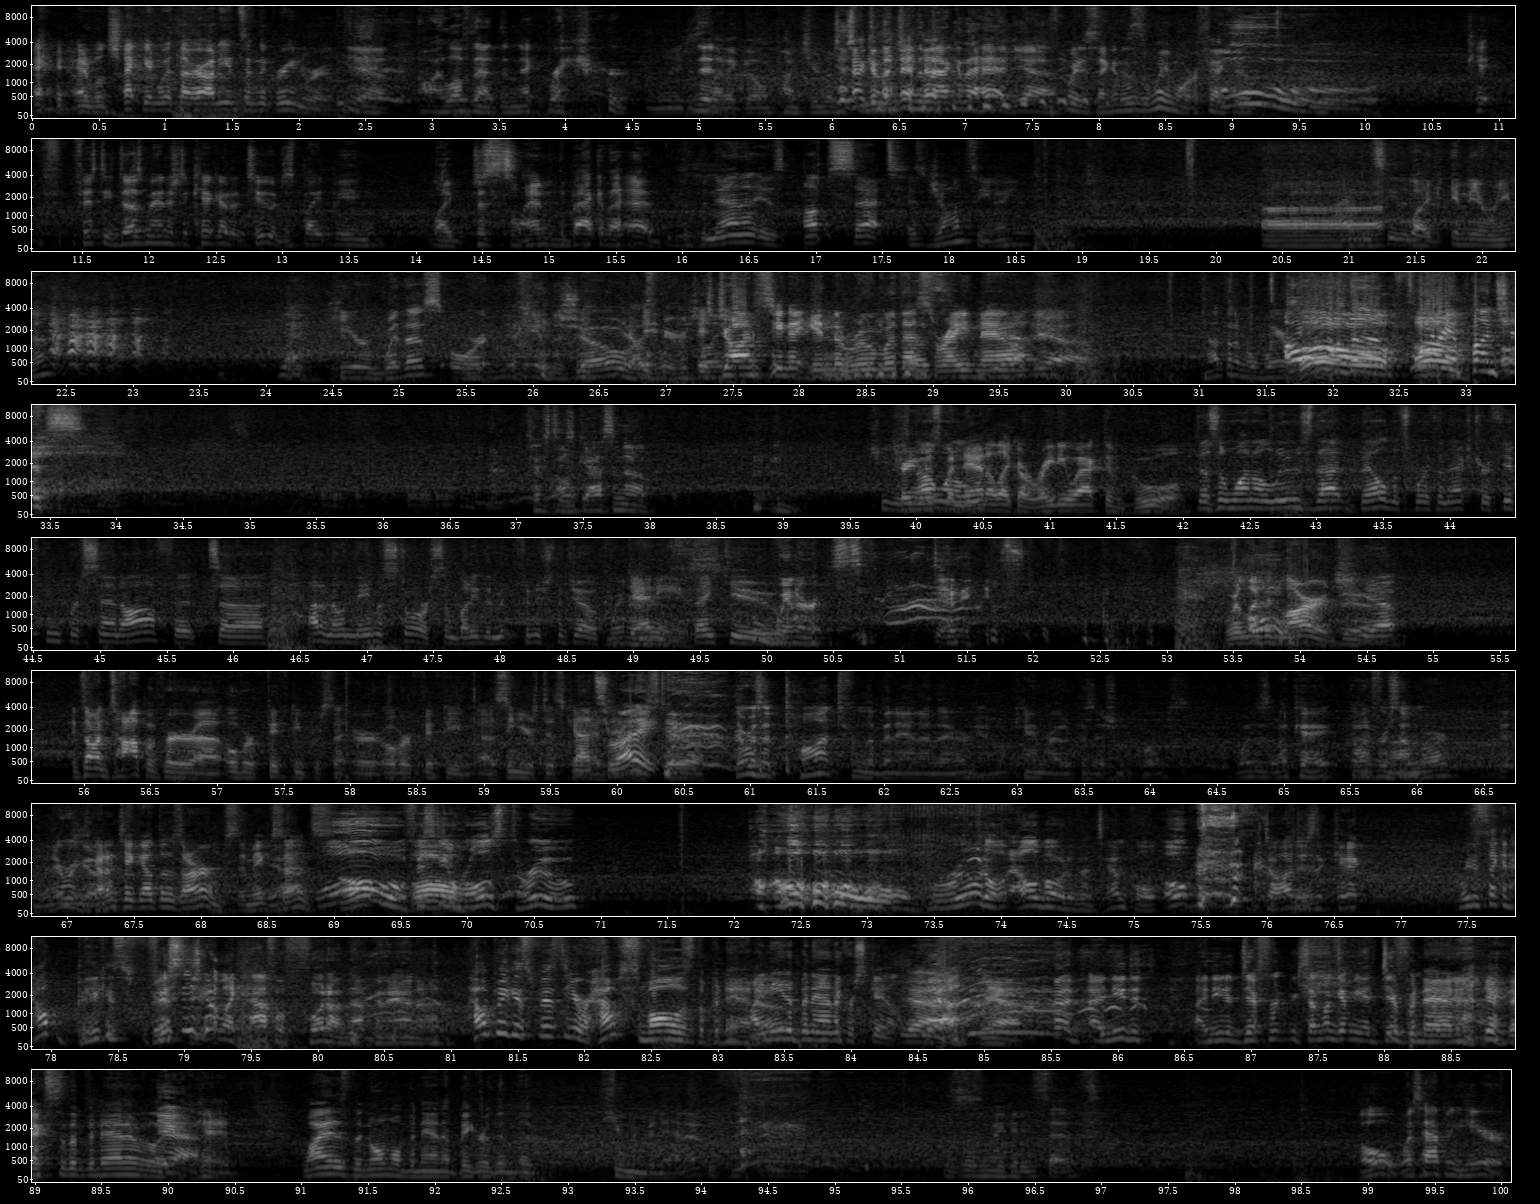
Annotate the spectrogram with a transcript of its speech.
and we'll check in with our audience in the green room. Yeah. Oh, I love that the neck breaker. And then they just The- let it go and punch you in the Just back punch of the in the back of the head. Yeah. Wait a second, this is way more effective. Ooh. Ki- F- Fisty does manage to kick out at two, despite being like just slammed in the back of the head. The banana is upset. Is John Cena here? I haven't seen it. Uh, like in the arena. Like here with us, or in the show, or Is John Cena in the room with us right now? yeah. Not that I'm aware. Oh, the flurry of punches. Fisty's gassing up. She does Treating not this wanna banana lo- like a radioactive ghoul. doesn't want to lose that bell that's worth an extra 15% off at, uh, I don't know, name a store, somebody to finish the joke. Denny's. Thank you. Winners. Denny's. We're living Oh. large. Yep. It's on top of her uh, over 50% or over 50 uh, seniors discount. That's right. There was a taunt from the banana there. Camera out of position, of course. What is okay? Going for some. Armbar. There we go. Gotta take out those arms. It makes Yeah. sense. Whoa! Fisty Whoa. rolls through. Oh! Brutal elbow to the temple. Oh! dodges a kick. Wait a second, how big is Fisty? Fisty's got like half a foot on that banana. How big is Fisty or how small is the banana? I need a banana for scale. yeah. Yeah. I need a, I need a different. Someone get me a different banana banana. next to the banana. Like, Yeah. Okay. Why is the normal banana bigger than the human banana? this doesn't make any sense. Oh, what's happening here?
